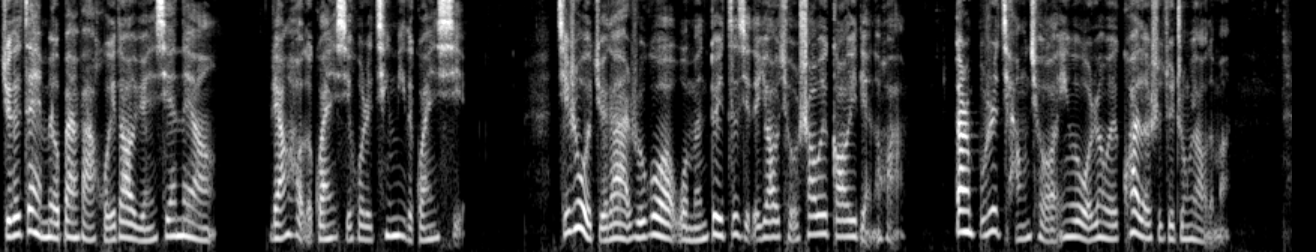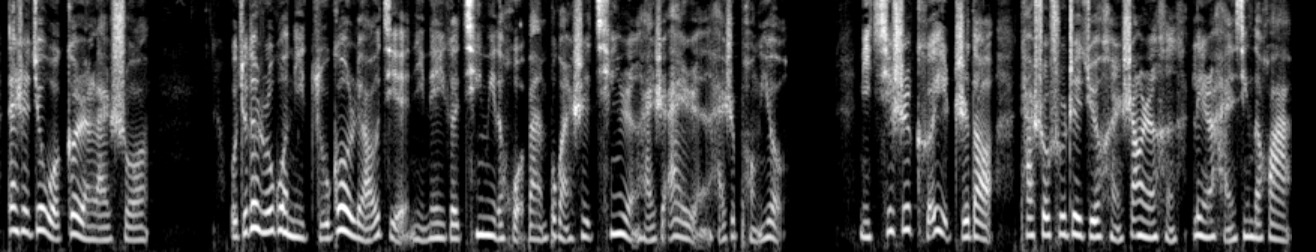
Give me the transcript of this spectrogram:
觉得再也没有办法回到原先那样。良好的关系或者亲密的关系，其实我觉得啊，如果我们对自己的要求稍微高一点的话，当然不是强求啊，因为我认为快乐是最重要的嘛。但是就我个人来说，我觉得如果你足够了解你那个亲密的伙伴，不管是亲人还是爱人还是朋友，你其实可以知道他说出这句很伤人、很令人寒心的话，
